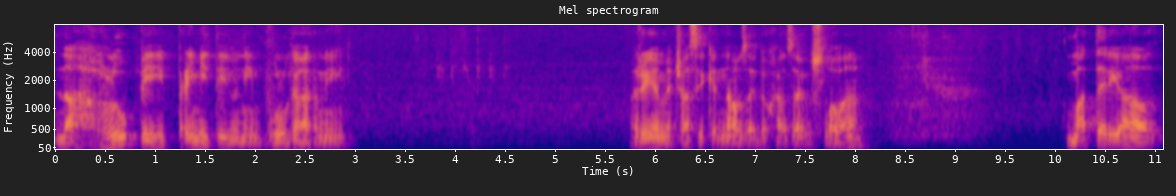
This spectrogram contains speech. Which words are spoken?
na hlúpy, primitívny, vulgárny a žijeme časy, keď naozaj dochádzajú slova. Materiál,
